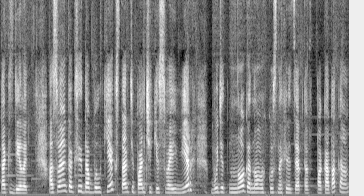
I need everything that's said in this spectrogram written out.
так сделать. А с вами, как всегда, был Кек. Ставьте пальчики свои вверх. Будет много новых вкусных рецептов. Пока-пока.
